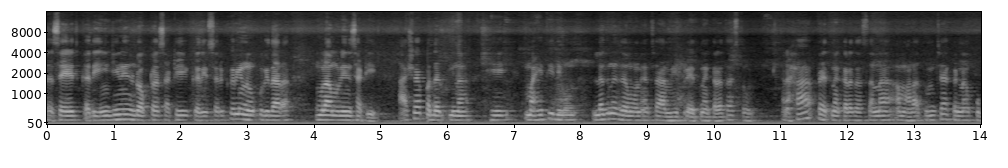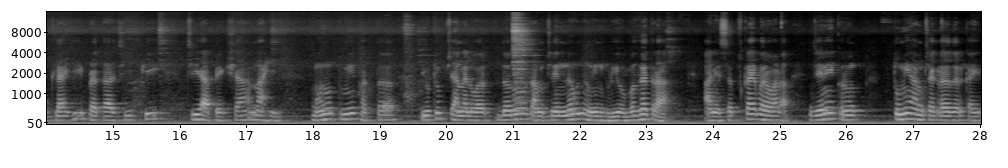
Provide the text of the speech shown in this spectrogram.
तसेच कधी इंजिनियर डॉक्टरसाठी कधी सरकारी नोकरीदार मुलामुलींसाठी. अशा पद्धतीनं ही माहिती देऊन लग्न जमवण्याचा आम्ही प्रयत्न करत असतो. आणि हा प्रयत्न करत असताना आम्हाला तुमच्याकडनं कुठल्याही प्रकारची फीची अपेक्षा नाही. म्हणून तुम्ही फक्त यूट्यूब चॅनलवर दररोज आमचे नवनवीन व्हिडिओ बघत राहा आणि सबस्क्रायबर वाढा. जेणेकरून तुम्ही आमच्याकडं जर काही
